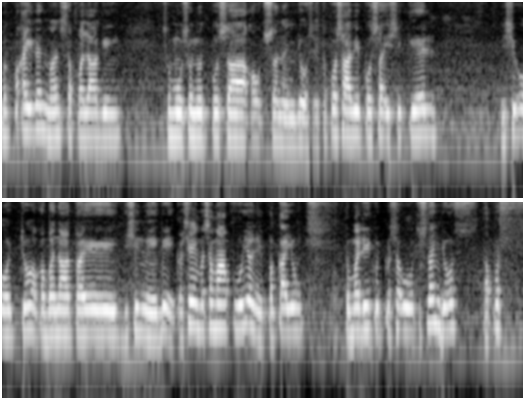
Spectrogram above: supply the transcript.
Magpakailanman sa palaging sumusunod po sa kautusan ng Diyos. Ito po sabi po sa Ezekiel 18, ang kabanata ay 19. Kasi masama po yun eh. Pagka yung tumalikod ko sa utos ng Diyos, tapos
